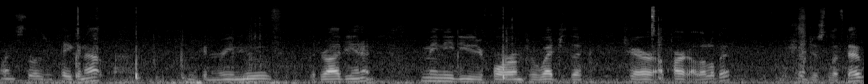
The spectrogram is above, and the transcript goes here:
Once those are taken up, you can remove the drive unit. You may need to use your forearm to wedge the chair apart a little bit. Just lift out.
